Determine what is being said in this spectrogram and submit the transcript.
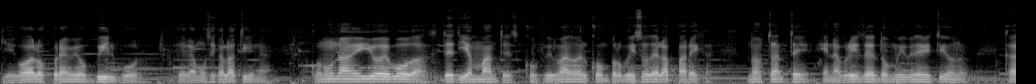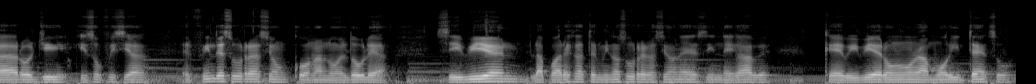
llegó a los premios Billboard de la música latina con un anillo de bodas de diamantes confirmando el compromiso de la pareja. No obstante, en abril del 2021, Carol G hizo oficial el fin de su relación con Anuel AA. Si bien la pareja terminó su relación, es innegable que vivieron un amor intenso.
